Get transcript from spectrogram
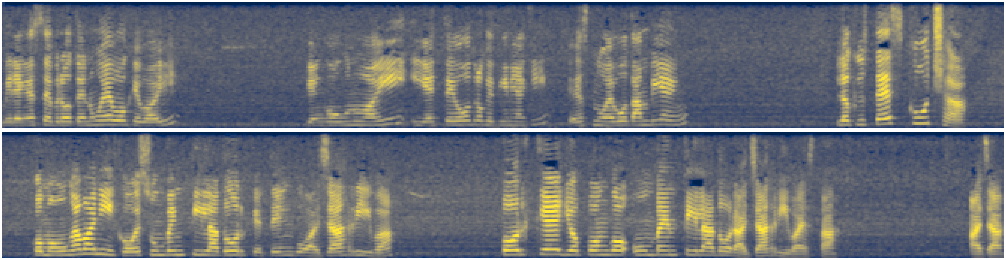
Miren ese brote nuevo que va ahí. Tengo uno ahí y este otro que tiene aquí es nuevo también. Lo que usted escucha como un abanico es un ventilador que tengo allá arriba. Porque yo pongo un ventilador allá arriba está. Allá.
